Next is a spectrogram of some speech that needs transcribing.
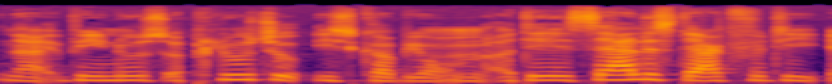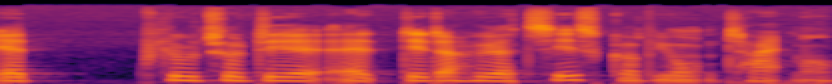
nej, Venus og Pluto i skorpionen. Og det er særligt stærkt, fordi at Pluto det er det, der hører til skorpiontegnet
